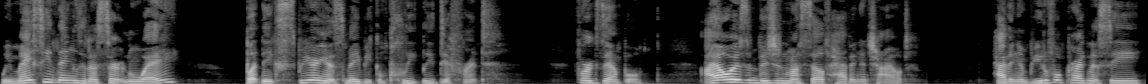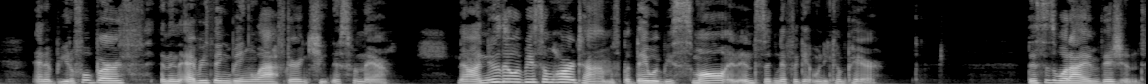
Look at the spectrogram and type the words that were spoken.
We may see things in a certain way, but the experience may be completely different. For example, I always envisioned myself having a child, having a beautiful pregnancy and a beautiful birth, and then everything being laughter and cuteness from there. Now, I knew there would be some hard times, but they would be small and insignificant when you compare. This is what I envisioned.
